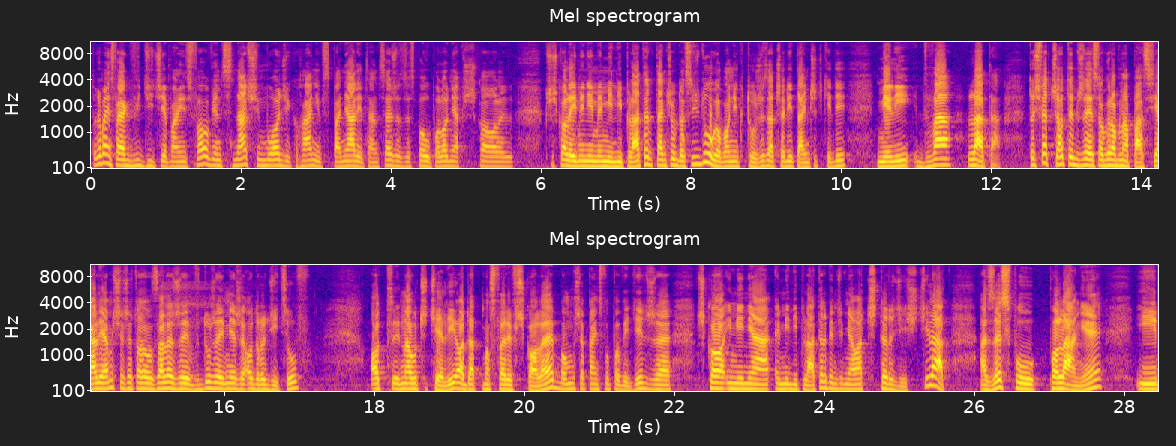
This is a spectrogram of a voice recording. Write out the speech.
Proszę Państwa, jak widzicie Państwo, więc nasi młodzi, kochani, wspaniali tancerze z zespołu Polonia przy szkole, przy szkole imieniem Emilii Plater tańczą dosyć długo, bo niektórzy zaczęli tańczyć, kiedy mieli dwa lata. To świadczy o tym, że jest ogromna pasja, ale ja myślę, że to zależy w dużej mierze od rodziców, od nauczycieli, od atmosfery w szkole, bo muszę Państwu powiedzieć, że szkoła imienia Emilii Plater będzie miała 40 lat, a zespół Polanie i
